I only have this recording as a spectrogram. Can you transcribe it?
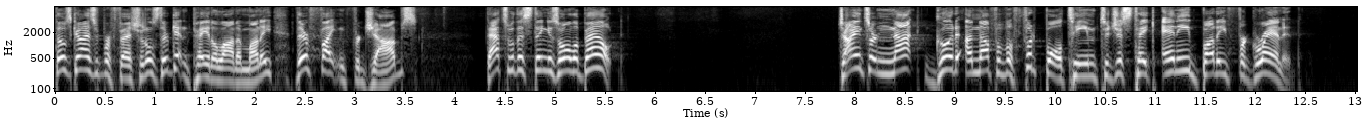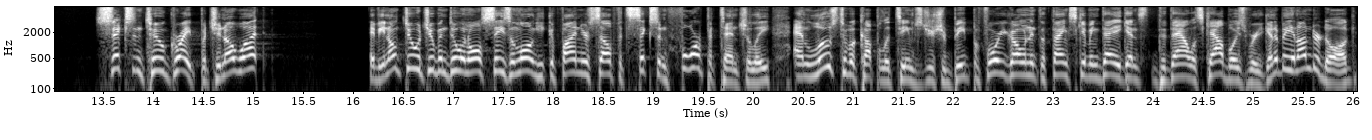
Those guys are professionals. They're getting paid a lot of money. They're fighting for jobs. That's what this thing is all about. Giants are not good enough of a football team to just take anybody for granted. Six and two, great, but you know what? If you don't do what you've been doing all season long, you could find yourself at six and four potentially and lose to a couple of teams that you should beat before you're going into Thanksgiving Day against the Dallas Cowboys, where you're going to be an underdog.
